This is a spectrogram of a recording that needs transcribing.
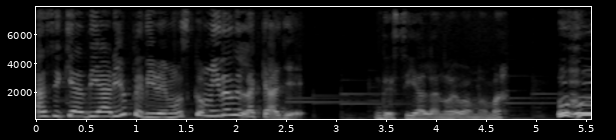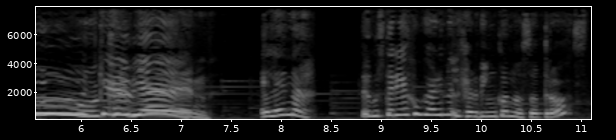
así que a diario pediremos comida de la calle, decía la nueva mamá. ¡Uh! ¡Qué bien! Elena, ¿te gustaría jugar en el jardín con nosotros?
